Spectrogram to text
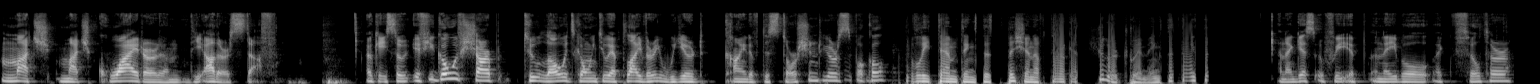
much, much quieter than the other stuff. Okay, so if you go with sharp too low, it's going to apply very weird kind of distortion to your vocal. Actively tempting suspicion of sugar trimming. And I guess if we enable like filter,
